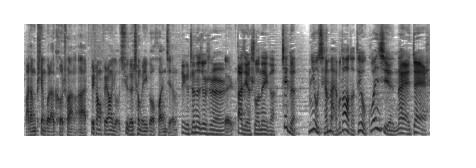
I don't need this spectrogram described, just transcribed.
把他们骗过来客串了啊，非常非常有趣的这么一个环节了。这个真的就是大姐说那个，这个你有钱买不到的，得有关系，那对。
